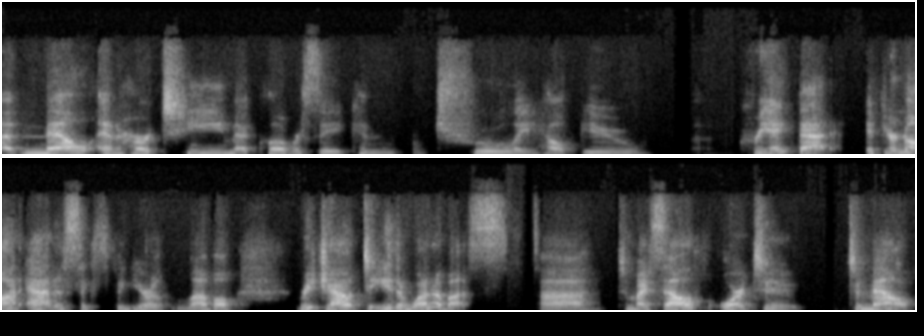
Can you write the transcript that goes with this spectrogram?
uh, mel and her team at cloverseed can truly help you create that. If you're not at a six figure level reach out to either one of us uh, to myself or to to mel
